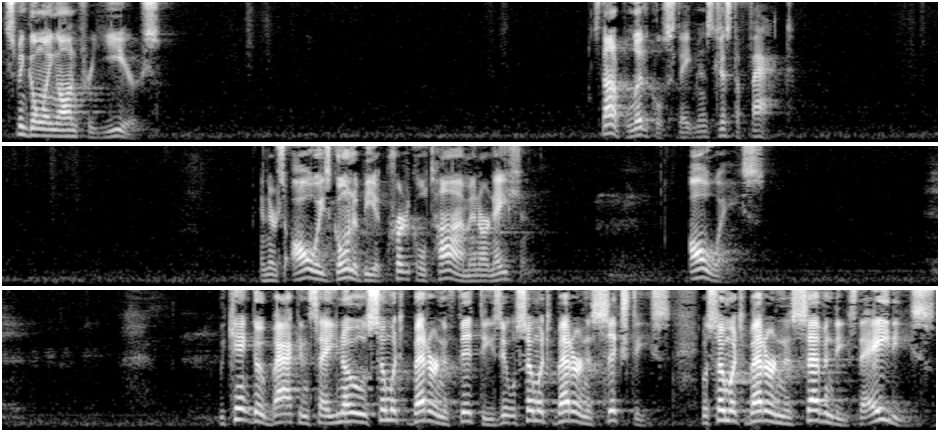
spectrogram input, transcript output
It's been going on for years. It's not a political statement, it's just a fact. And there's always going to be a critical time in our nation. Always. We can't go back and say, you know, it was so much better in the 50s, it was so much better in the 60s, it was so much better in the 70s, the 80s,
